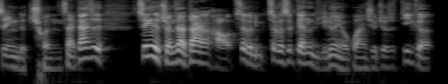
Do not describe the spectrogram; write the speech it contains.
争议的存在，但是争议的存在当然好，这个这个是跟理论有关系，就是第一个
